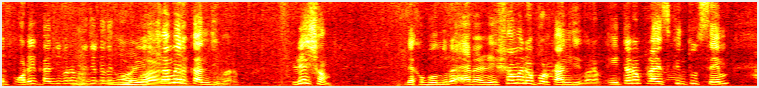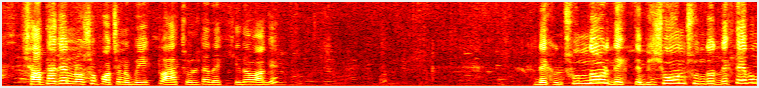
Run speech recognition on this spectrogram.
এর পরের কাঞ্জিভারামটা যেটা দেখো রেশমের কাঞ্জিভারাম। রেশম। দেখো বন্ধুরা রেশমের ওপর কাঞ্জিভারাম। এটারও প্রাইস কিন্তু সেম সাত হাজার নশো পঁচানব্বই। একটু আঁচলটা দেখিয়ে দাও আগে। দেখুন সুন্দর দেখতে ভীষণ সুন্দর দেখতে এবং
